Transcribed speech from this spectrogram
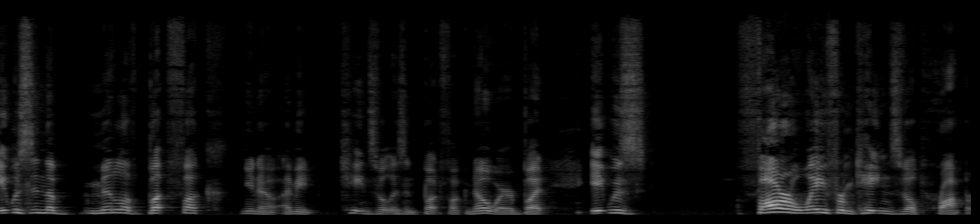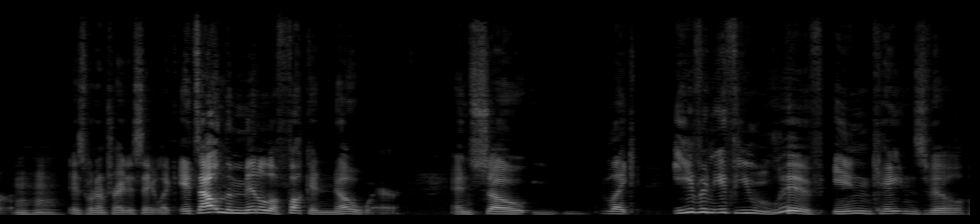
it was in the middle of buttfuck. You know, I mean, Catonsville isn't buttfuck nowhere, but it was far away from Catonsville proper. mhm. is what I'm trying to say. Like it's out in the middle of fucking nowhere. And so like even if you live in Catonsville,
